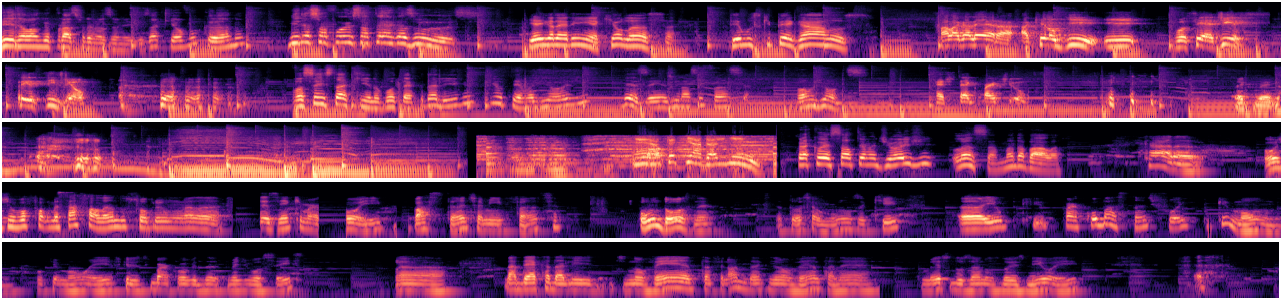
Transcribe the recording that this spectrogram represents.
Vida longa e próspera, meus amigos. Aqui é o Vulcano. Mira sua força, Pegasus! E aí, galerinha, aqui é o Lança. Temos que pegá-los. Fala, galera. Aqui é o Gui e você é desprezível. Você está aqui no Boteco da Liga e o tema de hoje, desenhos de nossa infância. Vamos juntos. Hashtag parte 1. É que É, o que que é, velhinho? Para começar o tema de hoje, lança, manda bala. Cara, hoje eu vou começar falando sobre um desenho que marcou aí bastante a minha infância. Um dos, né? Eu trouxe alguns aqui. Ah, e o que marcou bastante foi Pokémon, né? Pokémon aí, acho que ele marcou a vida também de vocês. Ah, na década ali de 90, final da década de 90, né? Começo dos anos 2000 aí. É,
